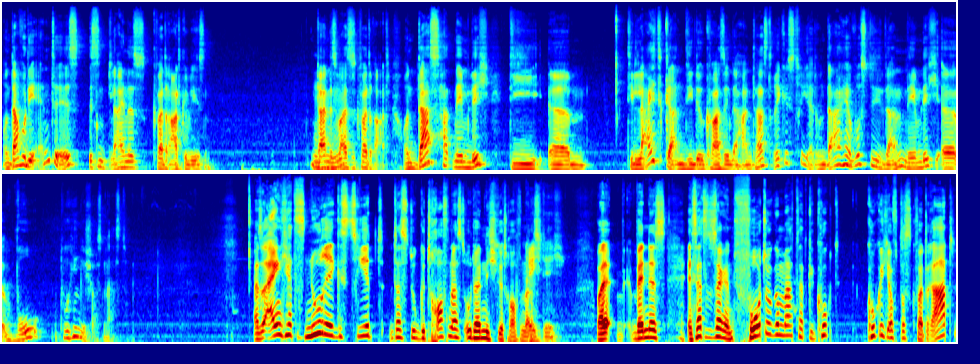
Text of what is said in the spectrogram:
Und da, wo die Ente ist, ist ein kleines Quadrat gewesen ein kleines mhm. weißes Quadrat. Und das hat nämlich die, ähm, die Lightgun, die du quasi in der Hand hast, registriert. Und daher wusste die dann nämlich, äh, wo du hingeschossen hast. Also eigentlich hat es nur registriert, dass du getroffen hast oder nicht getroffen hast. Richtig. Weil wenn es, es hat sozusagen ein Foto gemacht, hat geguckt, gucke ich auf das Quadrat,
